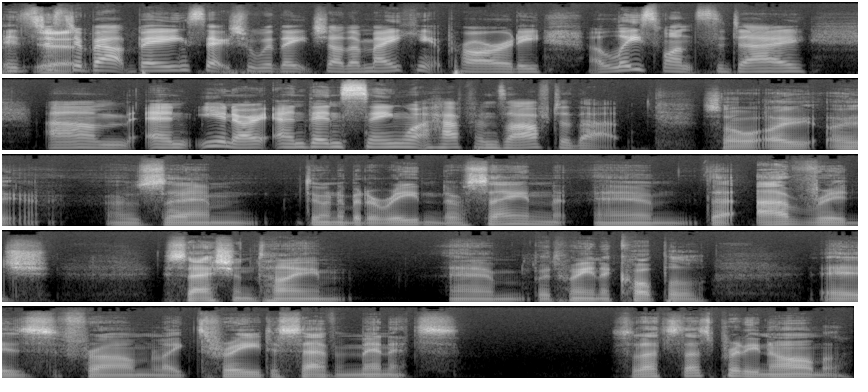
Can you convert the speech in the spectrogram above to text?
It's just Yeah. about being sexual with each other, making it priority at least once a day, um, and you know, and then seeing what happens after that. So I I, I was um, doing a bit of reading. They were saying um, the average session time um, between a couple is from like three to seven minutes. So that's that's pretty normal.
